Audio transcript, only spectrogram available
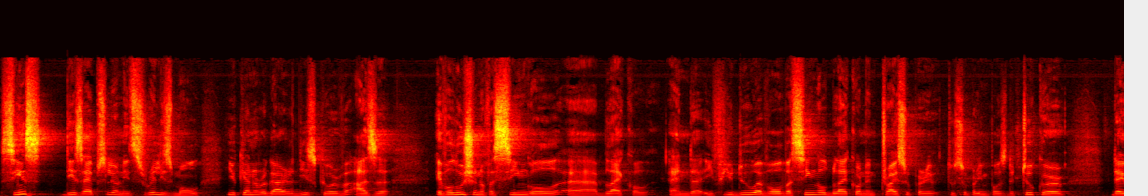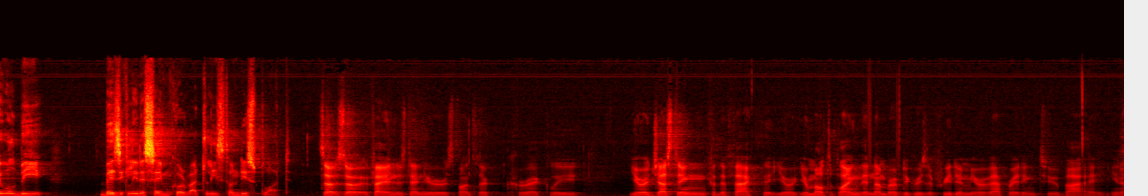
since this epsilon is really small, you can regard this curve as a evolution of a single uh, black hole. And uh, if you do evolve a single black hole and try super to superimpose the two curves, they will be basically the same curve, at least on this plot. So, so if I understand your response there correctly, you're adjusting for the fact that you're, you're multiplying the number of degrees of freedom you're evaporating to by, you know,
